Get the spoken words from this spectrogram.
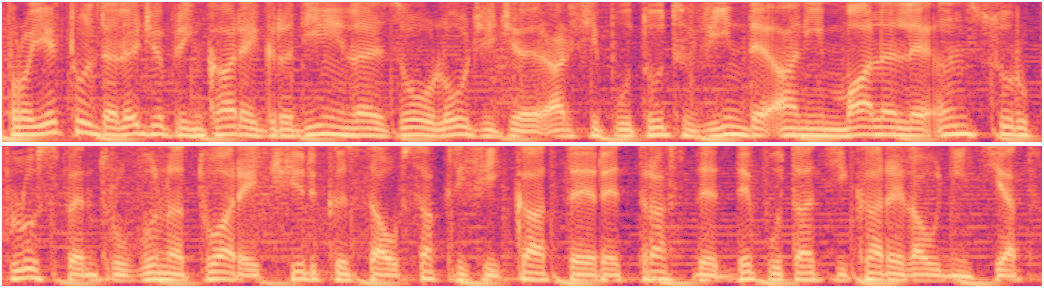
Proiectul de lege prin care grădinile zoologice ar fi putut vinde animalele în surplus pentru vânătoare, circ sau sacrificate, retras de deputații care l-au inițiat.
